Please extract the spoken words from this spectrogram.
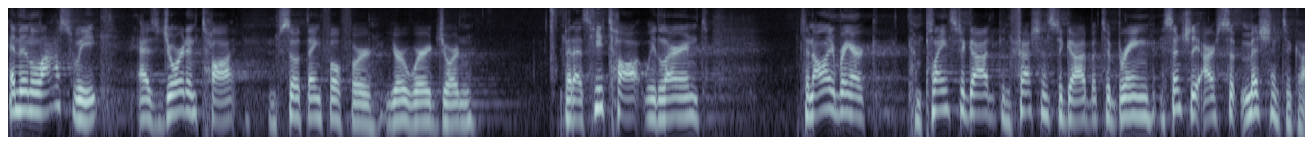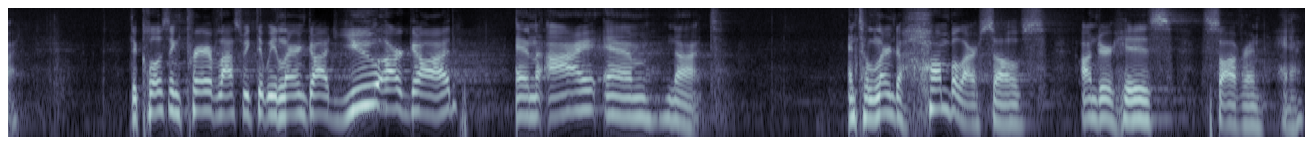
And then last week, as Jordan taught, I'm so thankful for your word, Jordan. But as he taught, we learned to not only bring our complaints to God, confessions to God, but to bring essentially our submission to God. The closing prayer of last week that we learned God, you are God, and I am not. And to learn to humble ourselves under his sovereign hand.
